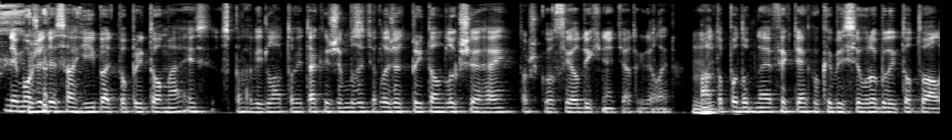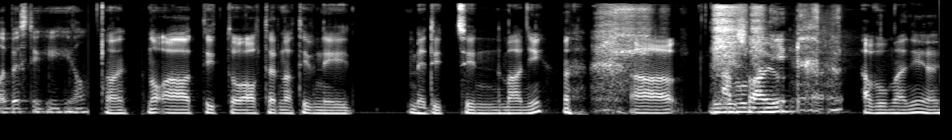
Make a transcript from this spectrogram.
Nemôžete sa hýbať popri tom, hej, z pravidla to je také, že musíte ležať pri tom dlhšie, hej, trošku si oddychnete a tak ďalej. Má Mhm. to podobné efekty, ako keby ste urobili toto, ale bez tých ihiel. No a títo alternatívni medicínmani a vymýšľajú, a vumani, aj,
